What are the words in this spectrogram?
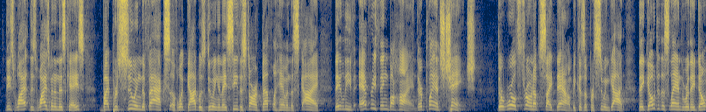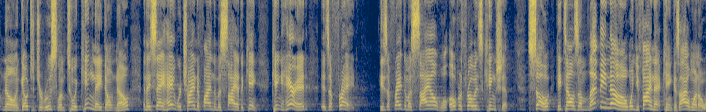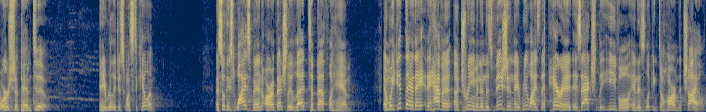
These wise, these wise men in this case, by pursuing the facts of what God was doing and they see the Star of Bethlehem in the sky, they leave everything behind. Their plans change. Their world's thrown upside down because of pursuing God. They go to this land where they don't know and go to Jerusalem to a king they don't know, and they say, Hey, we're trying to find the Messiah, the king. King Herod is afraid. He's afraid the Messiah will overthrow his kingship. So he tells them, Let me know when you find that king, because I want to worship him too and he really just wants to kill him. And so these wise men are eventually led to Bethlehem. And we get there, they, they have a, a dream, and in this vision, they realize that Herod is actually evil and is looking to harm the child.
